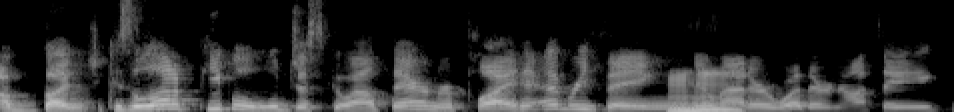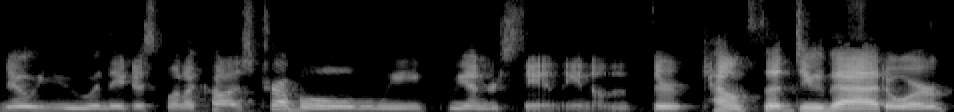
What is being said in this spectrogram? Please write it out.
a bunch because a lot of people will just go out there and reply to everything no Mhm. matter whether or not they know you and they just want to cause trouble we we understand you know there are accounts that do that or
